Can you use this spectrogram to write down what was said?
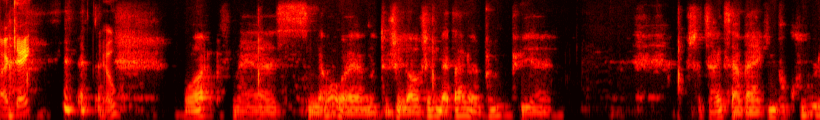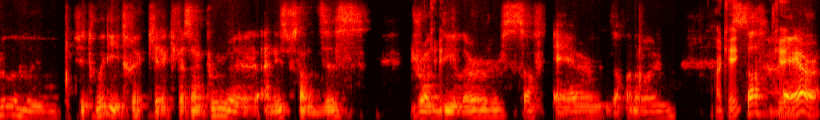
OK. Ouais, mais euh, sinon, euh, moi, tout, j'ai lâché le métal un peu. Puis, euh, je te dirais que ça varie beaucoup. là. J'ai trouvé des trucs euh, qui faisaient un peu euh, années 70. Drug Ok. dealers, soft air, des de même. Soft air?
